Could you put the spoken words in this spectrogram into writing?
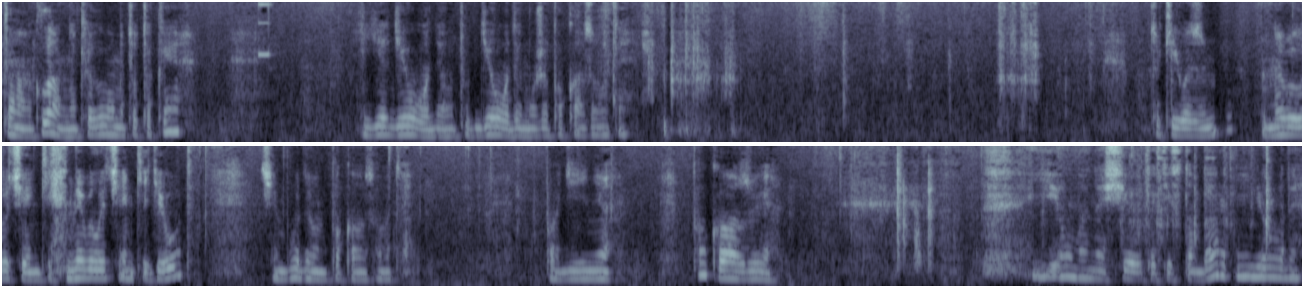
Так, ладно, кілометр то таке. Є діоди. Отут діоди може показувати. Такий ось невеличенький, невеличенький діод. Чим буде він показувати? Падіння показує. Є у мене ще такі стандартні діоди.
